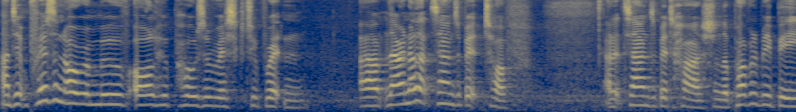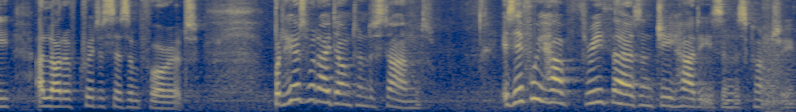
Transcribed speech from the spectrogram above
and imprison or remove all who pose a risk to Britain. Um, now I know that sounds a bit tough, and it sounds a bit harsh, and there'll probably be a lot of criticism for it. But here's what I don't understand, is if we have 3,000 jihadis in this country,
